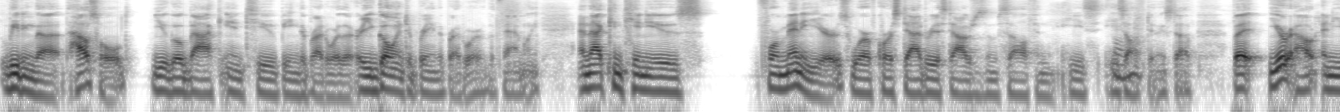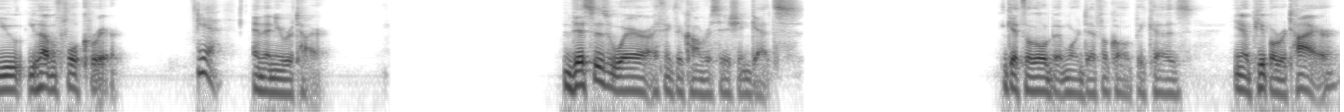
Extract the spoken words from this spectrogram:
leading the, the household, you go back into being the breadwinner, or you go into being the breadwinner of the family, and that continues for many years. Where of course Dad reestablishes himself and he's he's mm-hmm. off doing stuff, but you're out and you you have a full career, Yes. and then you retire. This is where I think the conversation gets gets a little bit more difficult because you know people retire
